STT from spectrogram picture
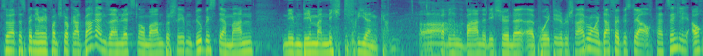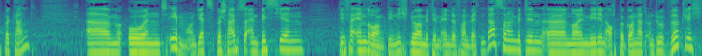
so hat das Benjamin von Stockrad-Barre in seinem letzten Roman beschrieben, du bist der Mann, neben dem man nicht frieren kann. Ah. Fand ich eine wahnsinnig schöne äh, poetische Beschreibung und dafür bist du ja auch tatsächlich auch bekannt. Ähm, und eben, und jetzt beschreibst du ein bisschen die Veränderung, die nicht nur mit dem Ende von Wetten das, sondern mit den äh, neuen Medien auch begonnen hat und du wirklich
